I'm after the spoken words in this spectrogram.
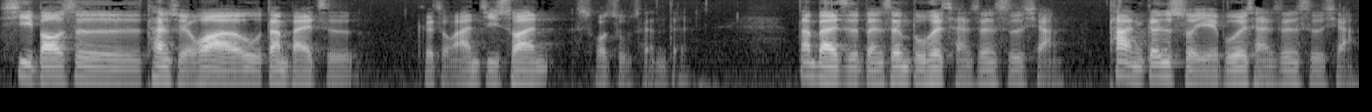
细胞是碳水化合物、蛋白质、各种氨基酸所组成的。蛋白质本身不会产生思想，碳跟水也不会产生思想，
